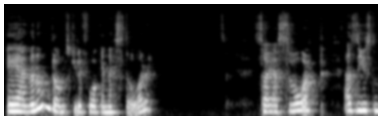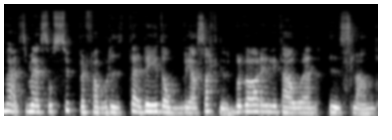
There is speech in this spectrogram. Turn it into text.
även om de skulle få åka nästa år. Så har jag svårt, alltså just de här som är så superfavoriter. Det är de vi har sagt nu. Bulgarien, Litauen, Island.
